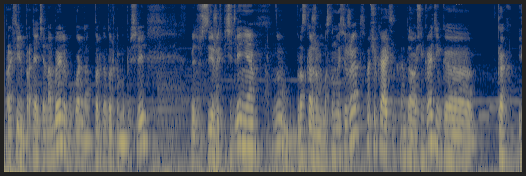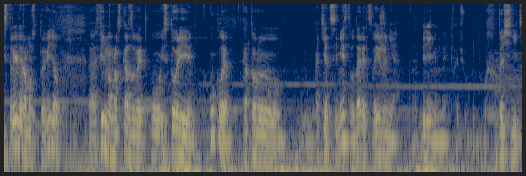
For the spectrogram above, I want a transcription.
про фильм «Проклятие Аннабель». Буквально только-только мы пришли. Опять же, свежие впечатления. Ну, расскажем основной сюжет. Очень кратенько. Да, очень кратенько, как из трейлера, может, кто видел. Э, Фильм нам рассказывает о истории куклы, которую отец семейства дарит своей жене, беременной, хочу уточнить.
